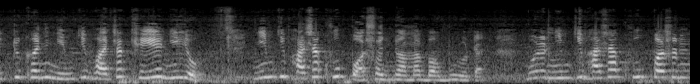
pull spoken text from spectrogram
একটুখানি নিমকি ভাজা খেয়ে নিল। নিমকি ভাষা খুব পছন্দ আমার বুড়োটার। বুড়ো, নিমকি ভাষা খুব পছন্দ।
